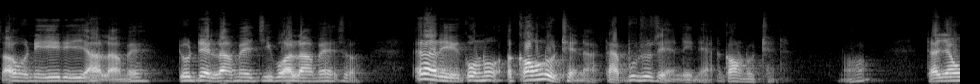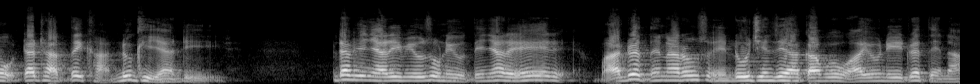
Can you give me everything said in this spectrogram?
သာဝနေရေးတွေရလာမယ်တိုးတက်လာမယ်ကြီးပွားလာမယ်ဆို အဲ့ဒါတွေအကုန်လုံးအကောင်းလို့ထင်တာဒါပုထုဇဉ်အနေနဲ့အကောင်းလို့ထင်တာနော်ဒါကြောင့်တထသိက္ခာနုခိယန္တိအတတ်ပညာတွေမျိုးစုံတွေကိုသင်ကြတယ်တဲ့ဘာအတွက်သင်တာတော့ဆိုရင်လူချင်းစရာကာမဂုဏ်အာယုန်တွေအတွက်သင်တာ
